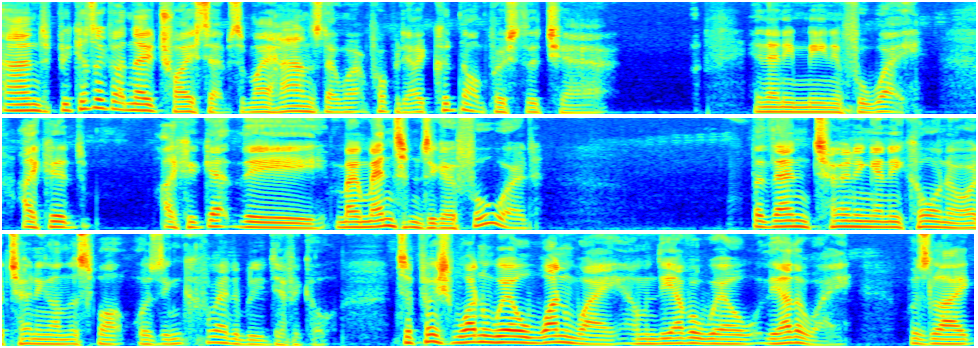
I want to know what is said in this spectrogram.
And because I've got no triceps and my hands don't work properly, I could not push the chair in any meaningful way. I could I could get the momentum to go forward, but then turning any corner or turning on the spot was incredibly difficult. To push one wheel one way and the other wheel the other way was like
